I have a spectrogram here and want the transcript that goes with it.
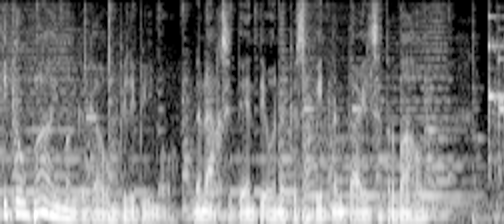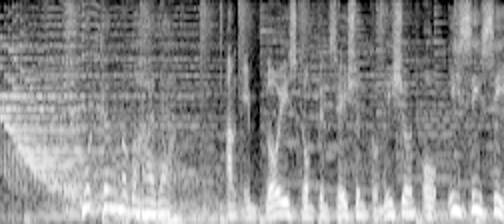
Ikaw ba ay manggagawang Pilipino na naaksidente o nagkasakit ng dahil sa trabaho? Huwag kang mabahala. Ang Employees Compensation Commission o ECC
